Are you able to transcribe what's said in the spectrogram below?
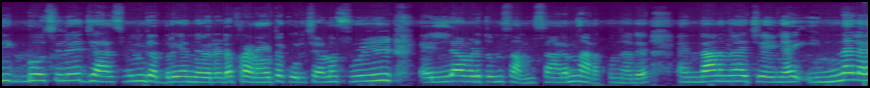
ബിഗ് ബോസിലെ ജാസ്മിൻ ഗബ്രി എന്നിവരുടെ പ്രണയത്തെക്കുറിച്ചാണ് ഫുൾ എല്ലായിടത്തും സംസാരം നടക്കുന്നത്. എന്താണെന്ന് വെച്ച് കഴിഞ്ഞാൽ ഇന്നലെ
